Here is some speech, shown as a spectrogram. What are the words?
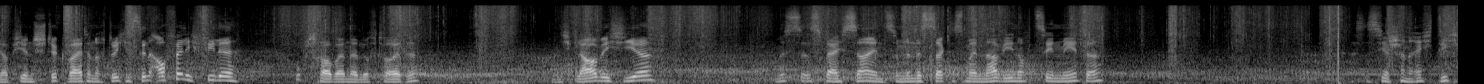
glaube, hier ein Stück weiter noch durch. Es sind auffällig viele Hubschrauber in der Luft heute. Und ich glaube, hier müsste es gleich sein. Zumindest sagt es mein Navi noch 10 Meter. Das ist hier schon recht dicht.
